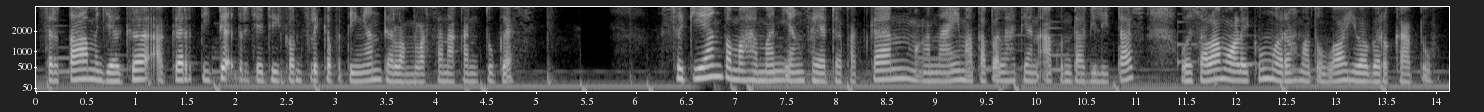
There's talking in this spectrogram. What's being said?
serta menjaga agar tidak terjadi konflik kepentingan dalam melaksanakan tugas. Sekian pemahaman yang saya dapatkan mengenai mata pelatihan akuntabilitas. Wassalamualaikum warahmatullahi wabarakatuh.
